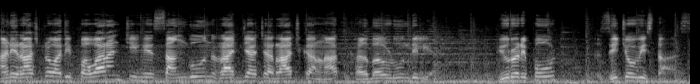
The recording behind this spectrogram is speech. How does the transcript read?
आणि राष्ट्रवादी पवारांची हे सांगून राज्याच्या राजकारणात खळबळ उडवून दिली आहे. ब्युरो रिपोर्ट झी चोवीस तास.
